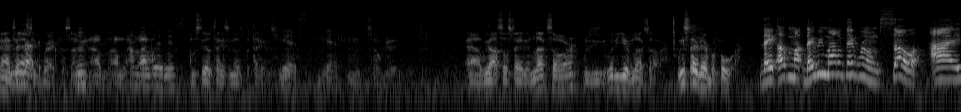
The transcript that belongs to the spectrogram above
Love Fantastic it. breakfast. I mean, I'm, I'm like, Oh my wow. goodness. I'm still tasting those potatoes. Yes, yes. Mm, so good. Uh, we also stayed in Luxor. What do you, what do you give Luxor? We stayed there before. They up, they remodeled their rooms, so I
